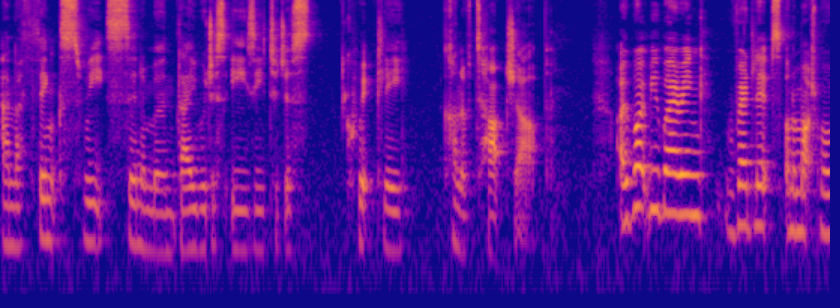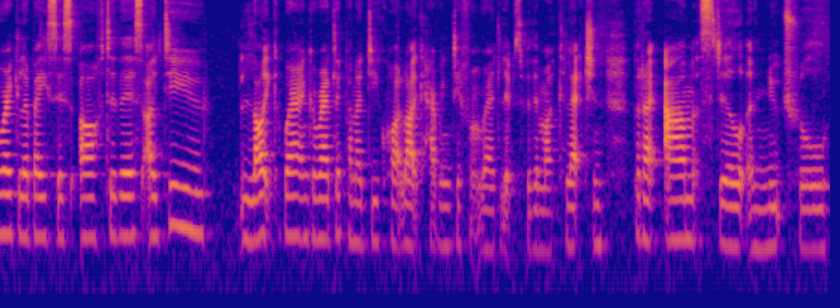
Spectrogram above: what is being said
and I think Sweet Cinnamon, they were just easy to just quickly kind of touch up. I won't be wearing red lips on a much more regular basis after this. I do like wearing a red lip and I do quite like having different red lips within my collection but I am still a neutral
